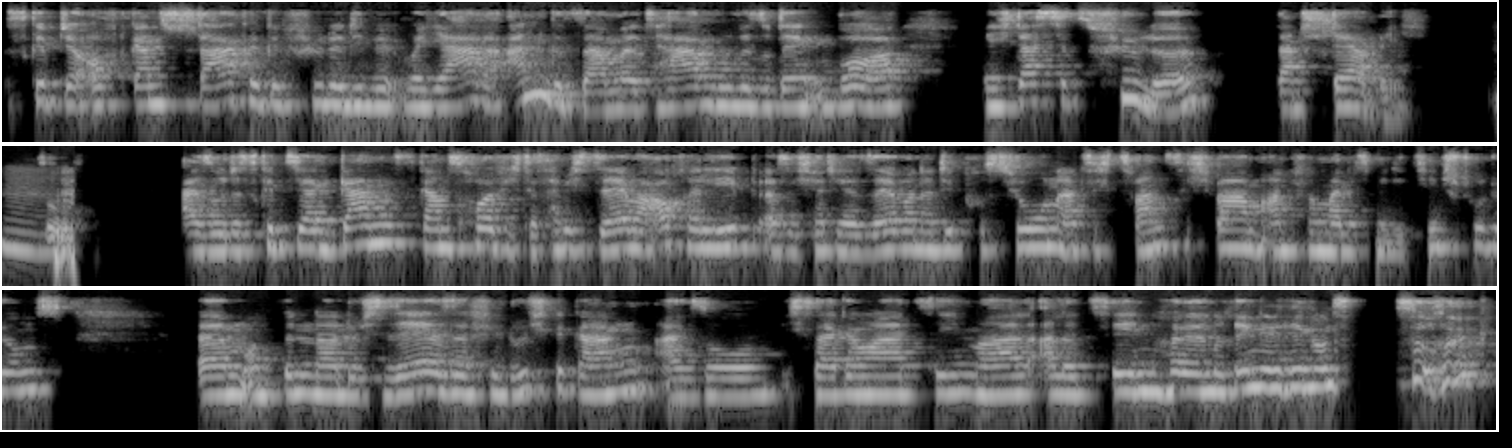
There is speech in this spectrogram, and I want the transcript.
Es gibt ja oft ganz starke Gefühle, die wir über Jahre angesammelt haben, wo wir so denken, boah, wenn ich das jetzt fühle, dann sterbe ich. Mhm. So. Also das gibt's ja ganz, ganz häufig. Das habe ich selber auch erlebt. Also ich hatte ja selber eine Depression, als ich 20 war, am Anfang meines Medizinstudiums ähm, und bin dadurch sehr, sehr viel durchgegangen. Also ich sage mal zehnmal alle zehn Höllenringe hin und zurück.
